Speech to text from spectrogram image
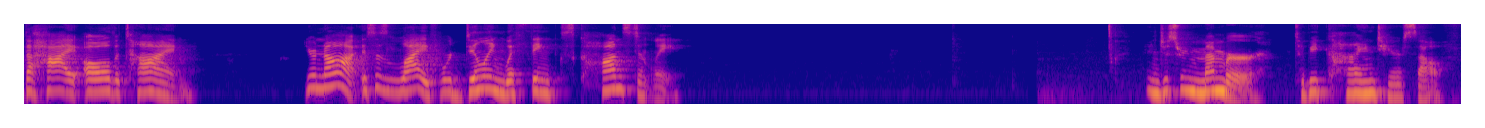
the high all the time. You're not. This is life. We're dealing with things constantly. And just remember to be kind to yourself,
